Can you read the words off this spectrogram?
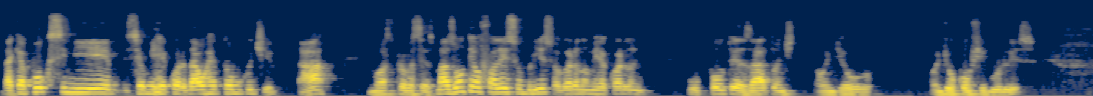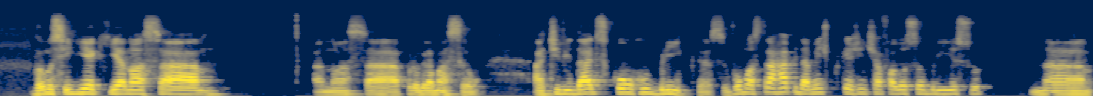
Daqui a pouco, se, me, se eu me recordar, eu retomo contigo, tá? Mostro para vocês. Mas ontem eu falei sobre isso, agora eu não me recordo onde, o ponto exato onde, onde, eu, onde eu configuro isso. Vamos seguir aqui a nossa, a nossa programação. Atividades com rubricas. Vou mostrar rapidamente porque a gente já falou sobre isso na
